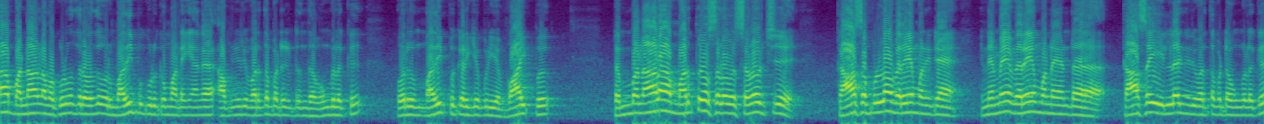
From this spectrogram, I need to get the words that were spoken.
தான் பண்ணாலும் நம்ம குடும்பத்தில் வந்து ஒரு மதிப்பு கொடுக்க மாட்டேங்காங்க அப்படின்னு சொல்லி வருத்தப்பட்டுக்கிட்டு இருந்த உங்களுக்கு ஒரு மதிப்பு கிடைக்கக்கூடிய வாய்ப்பு. ரொம்ப நாளாக மருத்துவ செலவு செலவிச்சு காசை ஃபுல்லாக விரயம் பண்ணிட்டேன். இன்னமே விரயம் பண்ண என்ற காசே இல்லைன்னு சொல்லி வருத்தப்பட்ட உங்களுக்கு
